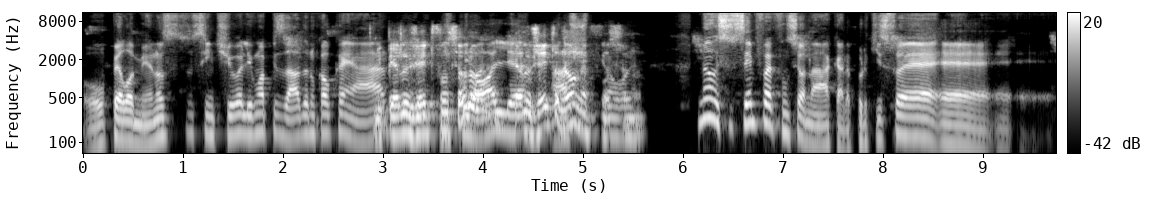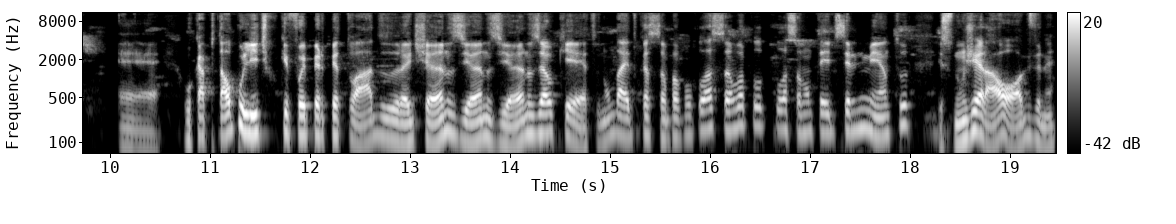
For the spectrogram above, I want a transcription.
Ou pelo menos sentiu ali uma pisada no calcanhar. E pelo jeito funcionou. Né? olha, pelo jeito não, né? Funcionou. Não, isso sempre vai funcionar, cara, porque isso é, é, é, é o capital político que foi perpetuado durante anos e anos e anos é o que? É tu não dá educação para a população, a população não ter discernimento, isso no geral, óbvio, né?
